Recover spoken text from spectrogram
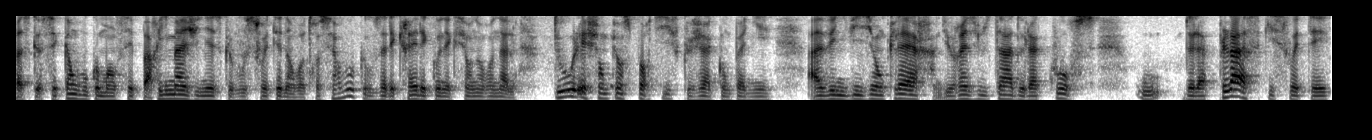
parce que c'est quand vous commencez par imaginer ce que vous souhaitez dans votre cerveau que vous allez créer les connexions neuronales. Tous les champions sportifs que j'ai accompagnés avaient une vision claire du résultat de la course ou de la place qu'ils souhaitaient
